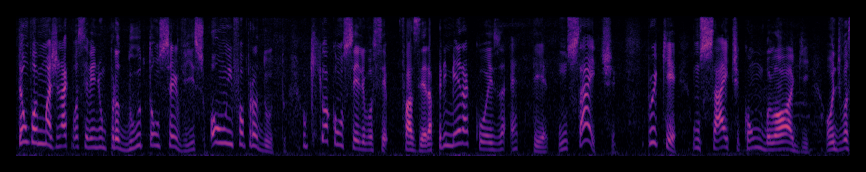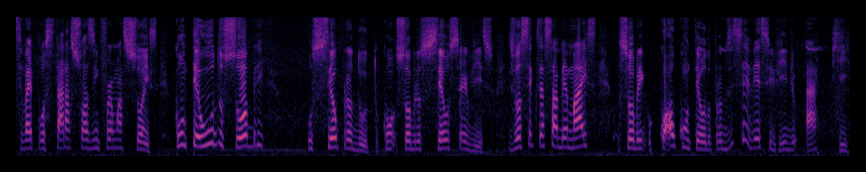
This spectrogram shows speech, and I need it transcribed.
Então vamos imaginar que você vende um produto ou um serviço ou um infoproduto. O que eu aconselho você fazer? A primeira coisa é ter um site. Por quê? Um site com um blog, onde você vai postar as suas informações, conteúdo sobre o seu produto, sobre o seu serviço. se você quiser saber mais sobre qual conteúdo produzir, você vê esse vídeo aqui.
